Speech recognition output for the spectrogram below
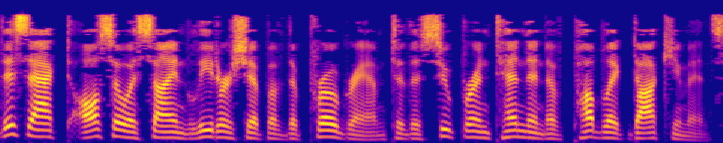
This act also assigned leadership of the program to the Superintendent of Public Documents,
